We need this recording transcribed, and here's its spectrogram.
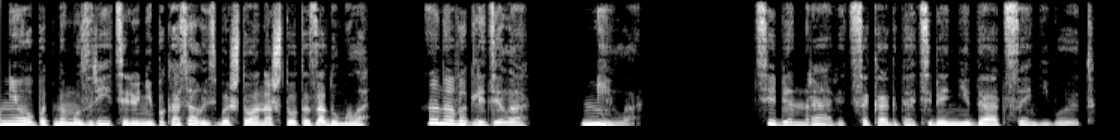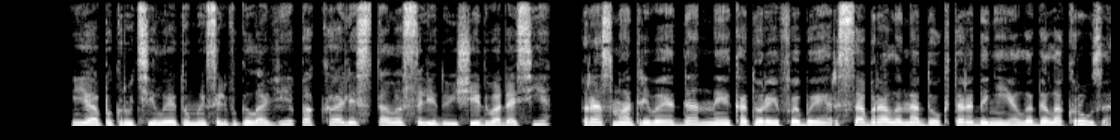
Неопытному зрителю не показалось бы, что она что-то задумала. Она выглядела мило. Тебе нравится, когда тебя недооценивают. Я покрутила эту мысль в голове, пока листала следующие два досье, просматривая данные, которые ФБР собрала на доктора Даниэла Делакруза.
